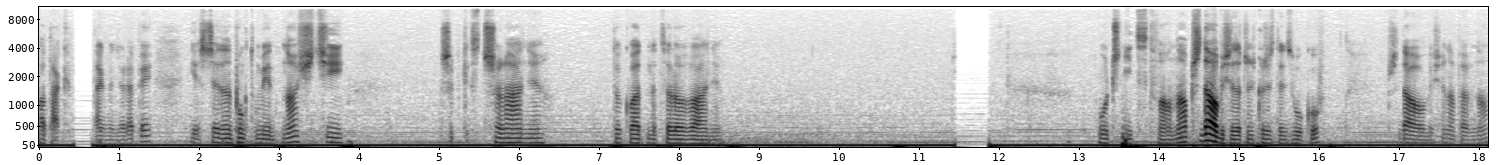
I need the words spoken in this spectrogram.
O tak, tak będzie lepiej. Jeszcze jeden punkt umiejętności. Szybkie strzelanie. Dokładne celowanie. Łucznictwo. No, przydałoby się zacząć korzystać z łuków. Przydałoby się na pewno.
